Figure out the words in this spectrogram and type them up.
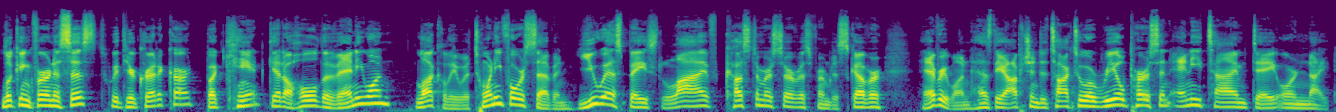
Looking for an assist with your credit card but can't get a hold of anyone? Luckily, with 24 7 US based live customer service from Discover, everyone has the option to talk to a real person anytime, day or night.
